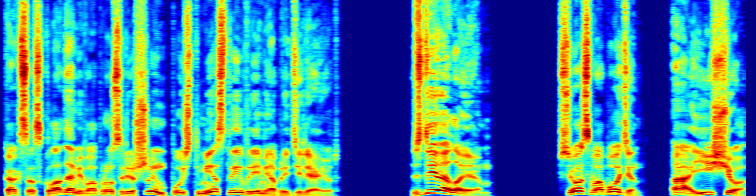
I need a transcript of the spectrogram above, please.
Как со складами вопрос решим, пусть место и время определяют. Сделаем! Все, свободен. А, еще.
